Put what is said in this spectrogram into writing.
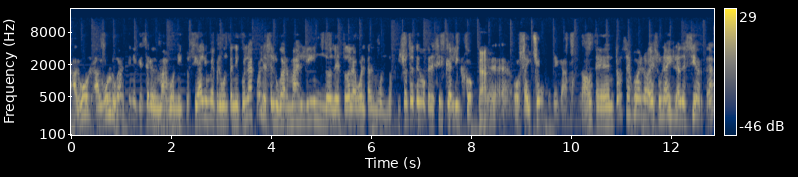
algún, algún lugar tiene que ser el más bonito. Si alguien me pregunta, Nicolás, ¿cuál es el lugar más lindo de toda la vuelta al mundo? Y yo te tengo que decir que el Hijo, o Seychelles, digamos, ¿no? entonces, bueno, es una isla desierta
